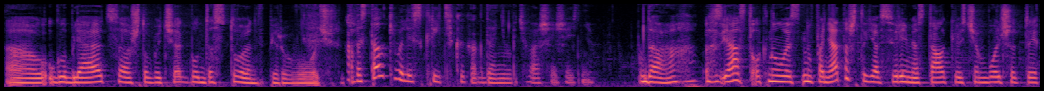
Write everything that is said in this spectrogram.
э, углубляются, чтобы человек был достоин в первую очередь. А вы сталкивались с критикой когда-нибудь в вашей жизни? Да, я столкнулась, ну понятно, что я все время сталкиваюсь, чем больше ты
